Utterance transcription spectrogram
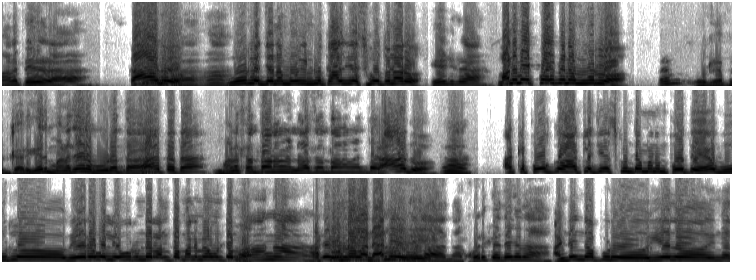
మన పేరేరా? కాదు. ఊర్లో జనము ఇండ్లు కాల్ చేసిపోతున్నారు. ఏంటిరా మనం ఎక్కువైపోయినాం ఊర్లో. రేపు జరిగేది మనదేరా ఊరంతా. మన సంతానమే నా సంతానం ఎంత కాదు అట్లా పోకు అట్లా చేసుకుంటా మనం పోతే ఊర్లో వేరే వాళ్ళు ఎవరు ఉండరు అంత మనమే ఉంటాము. నా కోరిక అదే కదా. అంటే ఇంకా అప్పుడు ఏదో ఇంకా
